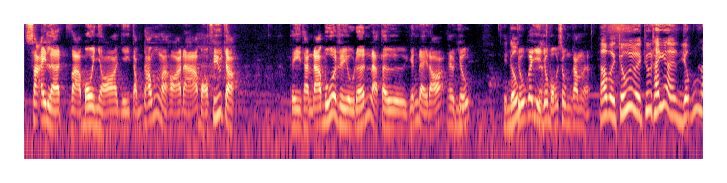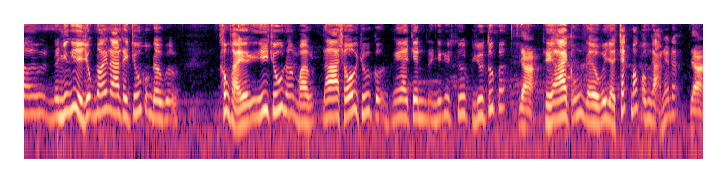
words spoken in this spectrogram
sai lệch và bôi nhọ vị tổng thống mà họ đã bỏ phiếu cho. Thì thành ra búa rìu đến là từ vấn đề đó theo chú. Thì đúng. Chú có gì chú bổ sung không nữa Không, chú chú thấy là Dũng nó, những cái gì Dũng nói ra thì chú cũng đều không phải ý chú nữa mà đa số chú có nghe trên những cái tu- YouTube á dạ. thì ai cũng đều bây giờ trách móc ông Ngạn hết đó dạ.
